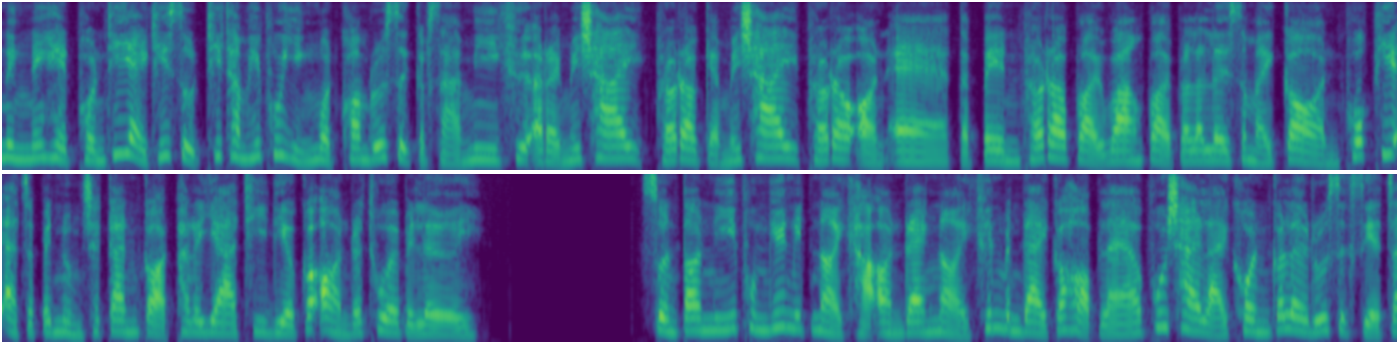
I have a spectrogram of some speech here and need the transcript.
หนึ่งในเหตุผลที่ใหญ่ที่สุดที่ทำให้ผู้หญิงหมดความรู้สึกกับสามีคืออะไรไม่ใช่ เพราะเราแก่ไม่ใช่ เพราะเราอ่อนแอ แต่เป็นเพราะเราปล่อยวางปล่อยปละละเลยสมัยก่อน พวกพี่อาจจะเป็นหนุ่มชะกันกอดภรรยาทีเดียวก็อ่อนระทวยไปเลย ส่วนตอนนี้พุงยื่นนิดหน่อยขาอ่อนแรงหน่อยขึ้นบันไดก็หอบแล้ว ผู้ชายหลายคนก็เลยรู้สึกเสียใจ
